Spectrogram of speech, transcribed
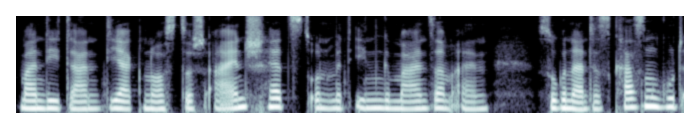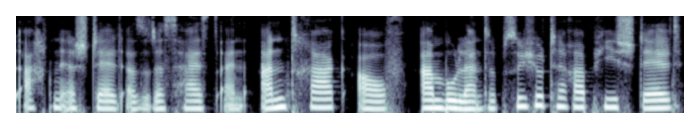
man die dann diagnostisch einschätzt und mit ihnen gemeinsam ein sogenanntes Kassengutachten erstellt. Also das heißt, ein Antrag auf ambulante Psychotherapie stellt,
